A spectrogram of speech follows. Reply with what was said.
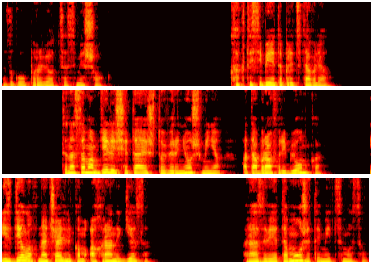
С губ рвется смешок. Как ты себе это представлял? Ты на самом деле считаешь, что вернешь меня, отобрав ребенка и сделав начальником охраны Геса? Разве это может иметь смысл?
